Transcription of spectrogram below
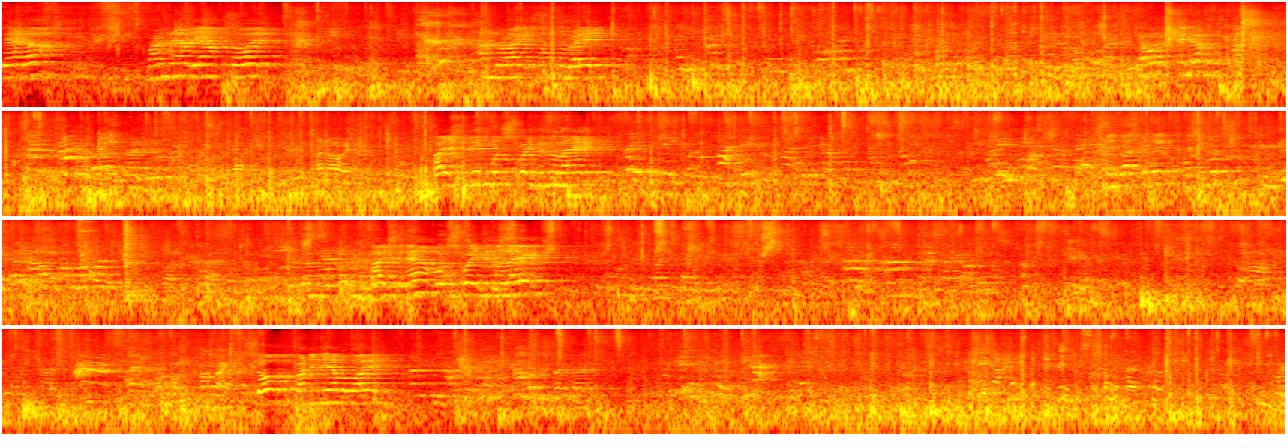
Stand up. Run around the outside. Under eight on the red. Facing inward, sweeping the leg. Facing outward, sweeping the leg. Stop, running the other way.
